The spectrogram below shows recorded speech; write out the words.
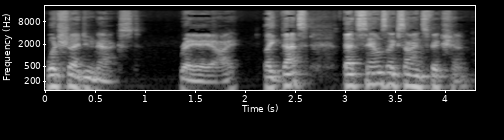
what should i do next ray ai like that's that sounds like science fiction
